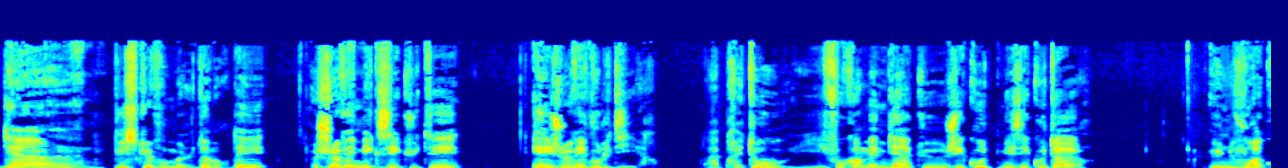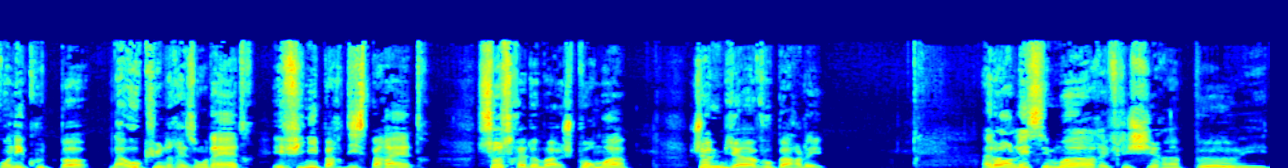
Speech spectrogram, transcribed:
bien, puisque vous me le demandez, je vais m'exécuter et je vais vous le dire. Après tout, il faut quand même bien que j'écoute mes écouteurs. Une voix qu'on n'écoute pas n'a aucune raison d'être et finit par disparaître. Ce serait dommage pour moi. J'aime bien vous parler. Alors laissez-moi réfléchir un peu et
